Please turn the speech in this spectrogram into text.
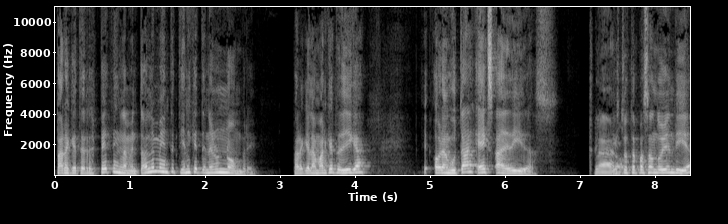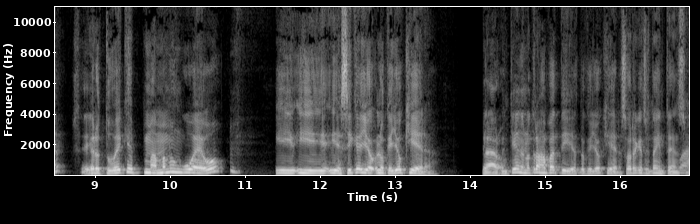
para que te respeten, lamentablemente, tienes que tener un nombre. Para que la marca te diga eh, orangután ex Adidas. Claro. Esto está pasando hoy en día, Sí. pero tuve que mamarme un huevo y, y- y decir que yo, lo que yo quiera. Claro. ¿Me entiendes? No trabajar para ti, es lo que yo quiera. Sorry que soy tan intenso. Guau.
